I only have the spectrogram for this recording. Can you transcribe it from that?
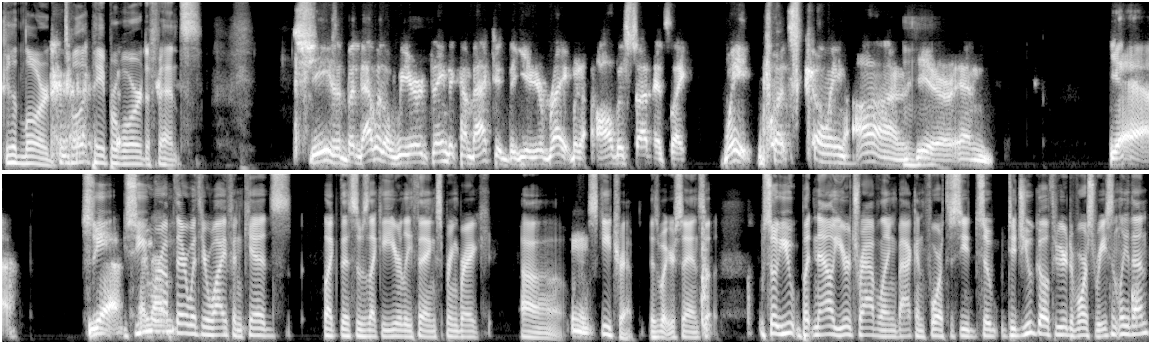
Good lord. Toilet paper war defense. jesus but that was a weird thing to come back to. That you- you're right, but all of a sudden it's like, wait, what's going on Mhm. here? And yeah, So you- Yeah, so you and were then- up there with your wife and kids. Like this was like a yearly thing, spring break uh Mm. ski trip is what you're saying. So so you but now you're traveling back and forth to see so did you go through your divorce recently then?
